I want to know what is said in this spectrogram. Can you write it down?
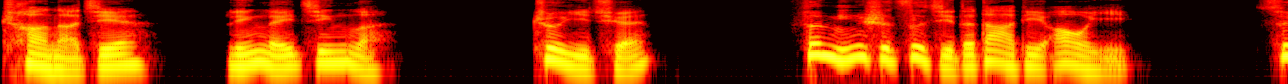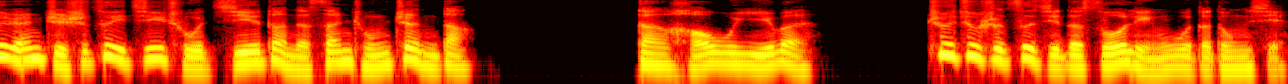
刹那间，林雷惊了，这一拳分明是自己的大地奥义，虽然只是最基础阶段的三重震荡，但毫无疑问，这就是自己的所领悟的东西。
